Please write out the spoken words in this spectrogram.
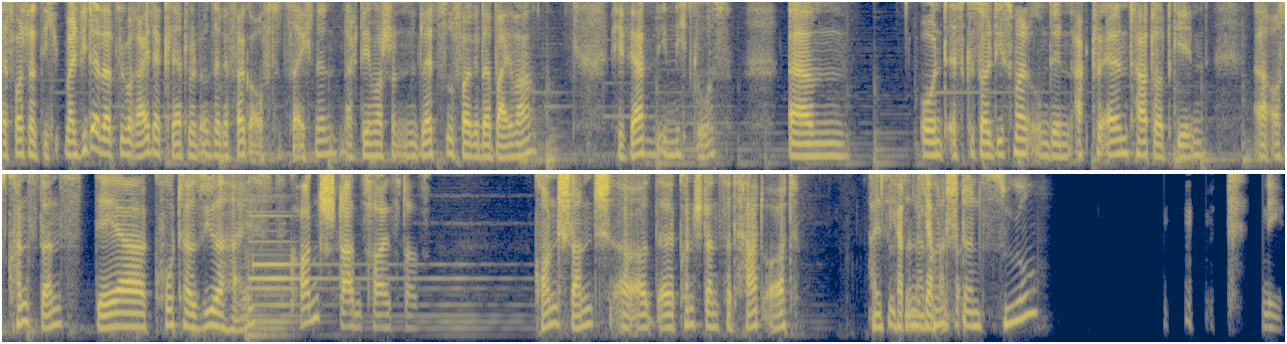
Aspotto hat sich mal wieder dazu bereit erklärt, mit uns eine Folge aufzuzeichnen, nachdem er schon in der letzten Folge dabei war. Wir werden ihn nicht los. Ähm, und es soll diesmal um den aktuellen Tatort gehen, äh, aus Konstanz, der Côte d'Azur heißt. Konstanz heißt das. Konstanz, äh, der Konstanzer Tatort. Heißt es dann Konstanz sur? nee.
